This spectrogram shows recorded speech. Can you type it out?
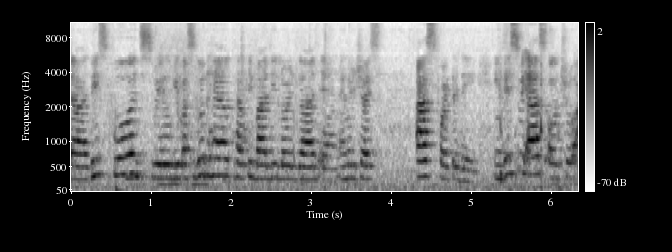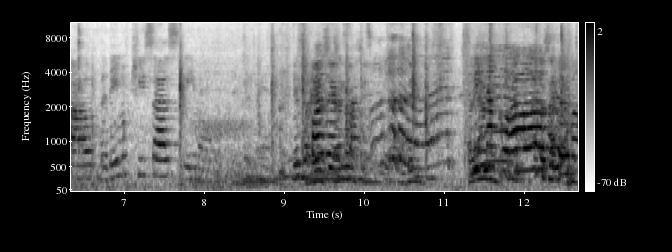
uh, these foods will give us good health, healthy body, Lord God, and energize us for today. In this we ask all throughout the name of Jesus. Amen. Yes, Father, Son, and Spirit. Hindi na ko, ah, sa tema.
